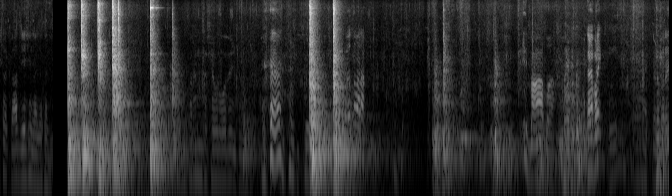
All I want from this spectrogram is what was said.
వస్తాలే క్రాస్ చేసింది అది ఒకటి ఇది బాబా. బయట గడపరై. గడపరై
